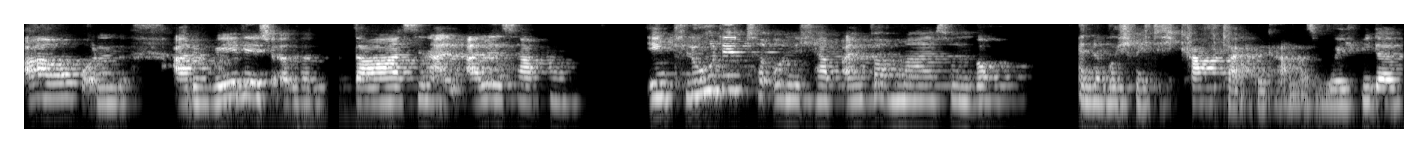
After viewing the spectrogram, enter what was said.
auch und Ayurvedisch. Also da sind halt alle Sachen included und ich habe einfach mal so ein Wochenende, wo ich richtig Kraft tanken kann, also wo ich wieder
